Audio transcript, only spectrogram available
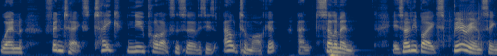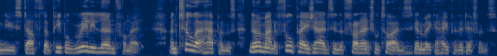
when fintechs take new products and services out to market and sell them in. It's only by experiencing new stuff that people really learn from it. Until that happens, no amount of full page ads in the Financial Times is going to make a heap of the difference.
